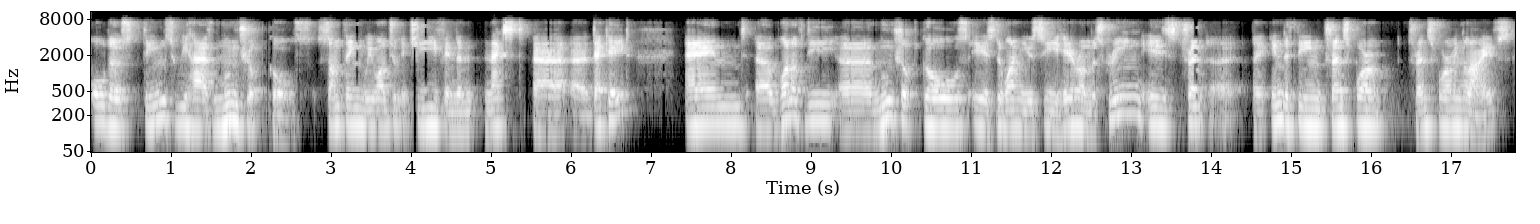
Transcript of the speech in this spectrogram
all those themes, we have moonshot goals, something we want to achieve in the next uh, uh, decade. And uh, one of the moonshot goals is the one you see here on the screen is in the theme transform transforming lives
